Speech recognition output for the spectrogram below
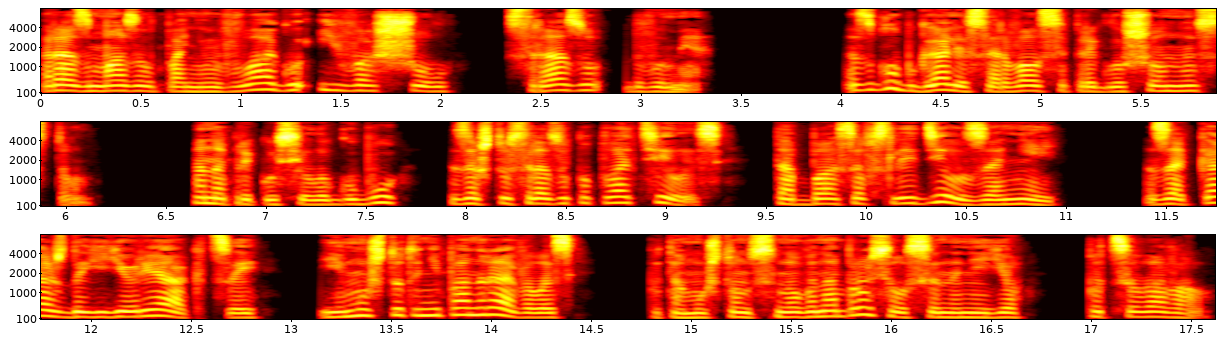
размазал по ним влагу и вошел, сразу двумя. С губ Гали сорвался приглушенный стон. Она прикусила губу, за что сразу поплатилась. Табасов следил за ней, за каждой ее реакцией, ему что-то не понравилось, потому что он снова набросился на нее, поцеловал.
